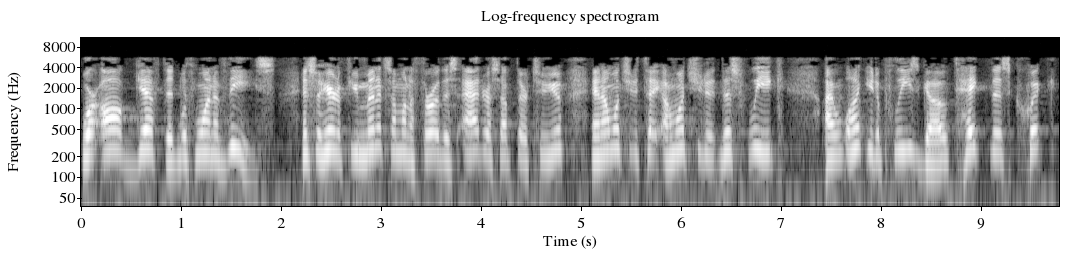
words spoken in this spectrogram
We're all gifted with one of these. And so here in a few minutes, I'm going to throw this address up there to you. And I want you to take, I want you to, this week, I want you to please go take this quick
